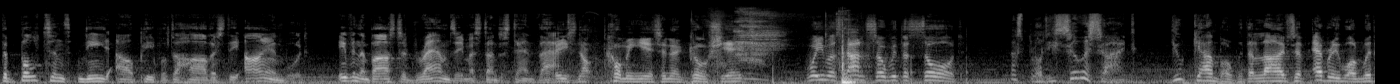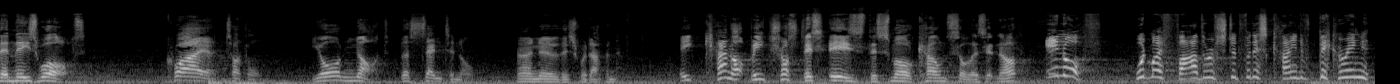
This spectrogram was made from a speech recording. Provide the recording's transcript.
The Boltons need our people to harvest the ironwood. Even the bastard Ramsay must understand that. He's not coming here to negotiate. We must answer with the sword. That's bloody suicide. You gamble with the lives of everyone within these walls. Quiet, Tuttle. You're not the Sentinel. I knew this would happen. He cannot be trusted. This is the small council, is it not? Enough! Would my father have stood for this kind of bickering?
